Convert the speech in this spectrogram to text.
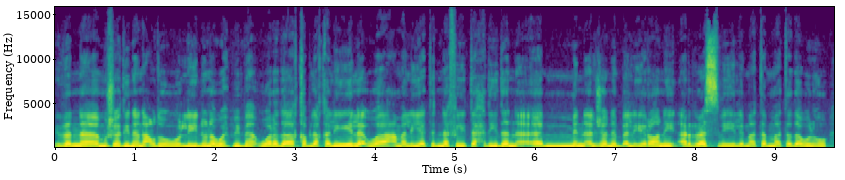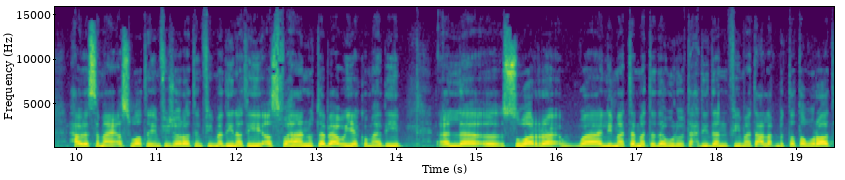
إذا مشاهدينا نعود لننوه بما ورد قبل قليل وعملية النفي تحديدا من الجانب الإيراني الرسمي لما تم تداوله حول سماع أصوات انفجارات في مدينة أصفهان. نتابع وإياكم هذه الصور ولما تم تداوله تحديدا فيما يتعلق بالتطورات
